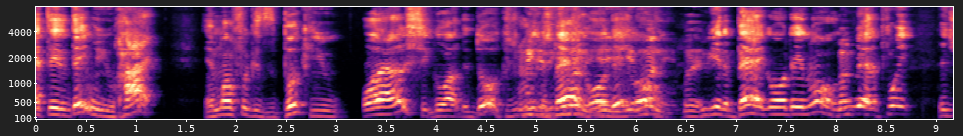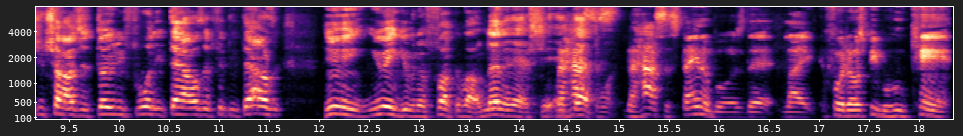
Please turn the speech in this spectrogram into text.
at the end of the day, when you hot and motherfuckers is booking you, all that other shit go out the door because you I mean, get a bag money. all Yeah, day long. money, but You get a bag all day long. But- you at a point that you charge a 30, 40,000, 50,000. You ain't you ain't giving a fuck about none of that shit the at how that point. the how sustainable is that? Like for those people who can't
